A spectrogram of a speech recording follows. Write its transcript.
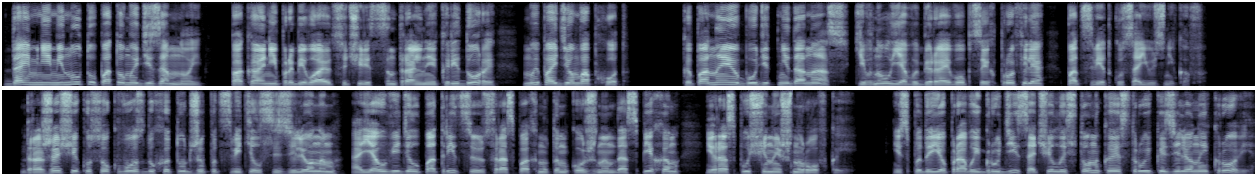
«Дай мне минуту, потом иди за мной. Пока они пробиваются через центральные коридоры, мы пойдем в обход». «Капанею будет не до нас», — кивнул я, выбирая в опциях профиля подсветку союзников. Дрожащий кусок воздуха тут же подсветился зеленым, а я увидел Патрицию с распахнутым кожаным доспехом и распущенной шнуровкой. Из-под ее правой груди сочилась тонкая струйка зеленой крови.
